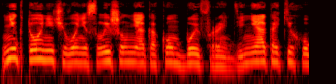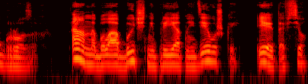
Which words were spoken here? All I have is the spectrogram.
Никто ничего не слышал ни о каком бойфренде, ни о каких угрозах. Анна была обычной приятной девушкой, и это все.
